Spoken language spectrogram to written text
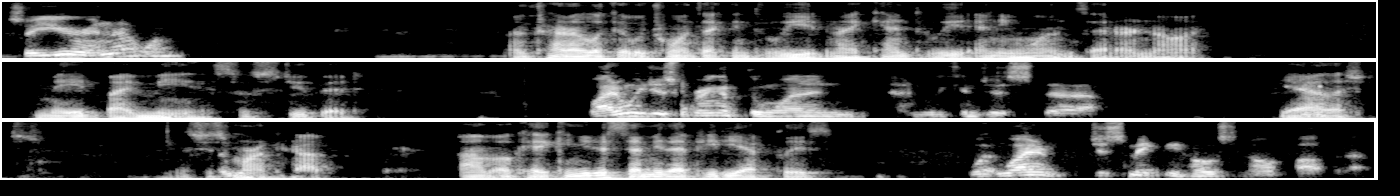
So you're in that one? I'm trying to look at which ones I can delete, and I can't delete any ones that are not made by me. It's so stupid. Why don't we just bring up the one and, and we can just uh, Yeah, let's just, let's just mark it up. Um, okay, can you just send me that PDF, please? why, why don't just make me host and I'll pop it up?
